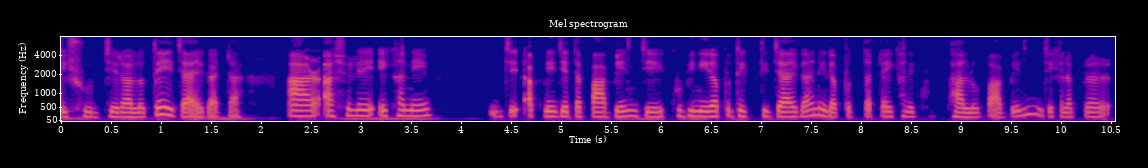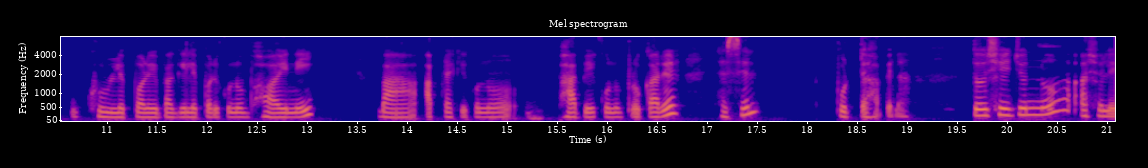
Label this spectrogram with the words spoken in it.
এই সূর্যের আলোতে এই জায়গাটা। আর আসলে এখানে যে আপনি যেটা পাবেন যে খুবই নিরাপদ একটি জায়গা, নিরাপত্তাটা এখানে খুব ভালো পাবেন। যেখানে আপনার ঘুরলে পরে বা গেলে পরে কোনো ভয় নেই বা আপনাকে কোনো ভাবে কোনো প্রকারের হ্যাসেল পড়তে হবে না। তো সেই জন্য আসলে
